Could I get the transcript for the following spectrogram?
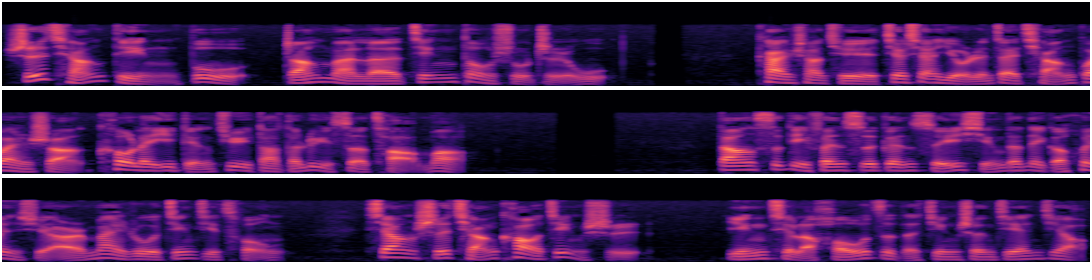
石墙顶部长满了金豆树植物，看上去就像有人在墙冠上扣了一顶巨大的绿色草帽。当斯蒂芬斯跟随行的那个混血儿迈入荆棘丛，向石墙靠近时，引起了猴子的惊声尖叫。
